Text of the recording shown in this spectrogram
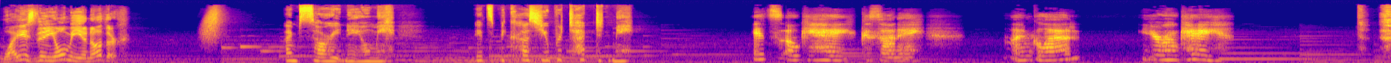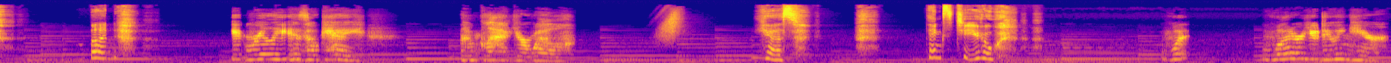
Why is Naomi another? I'm sorry, Naomi. It's because you protected me. It's okay, Kasane. I'm glad you're okay. But It really is okay. I'm glad you're well. yes, thanks to you. What... what are you doing here?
